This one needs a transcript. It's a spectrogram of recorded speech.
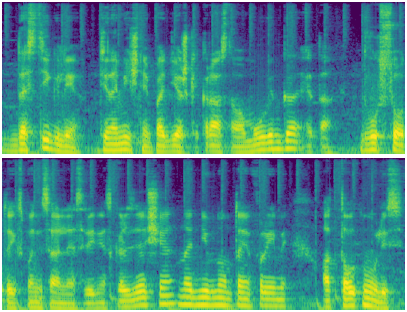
Достигли динамичной поддержки красного мувинга. Это 200 экспоненциальная средняя скользящая на дневном таймфрейме. Оттолкнулись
